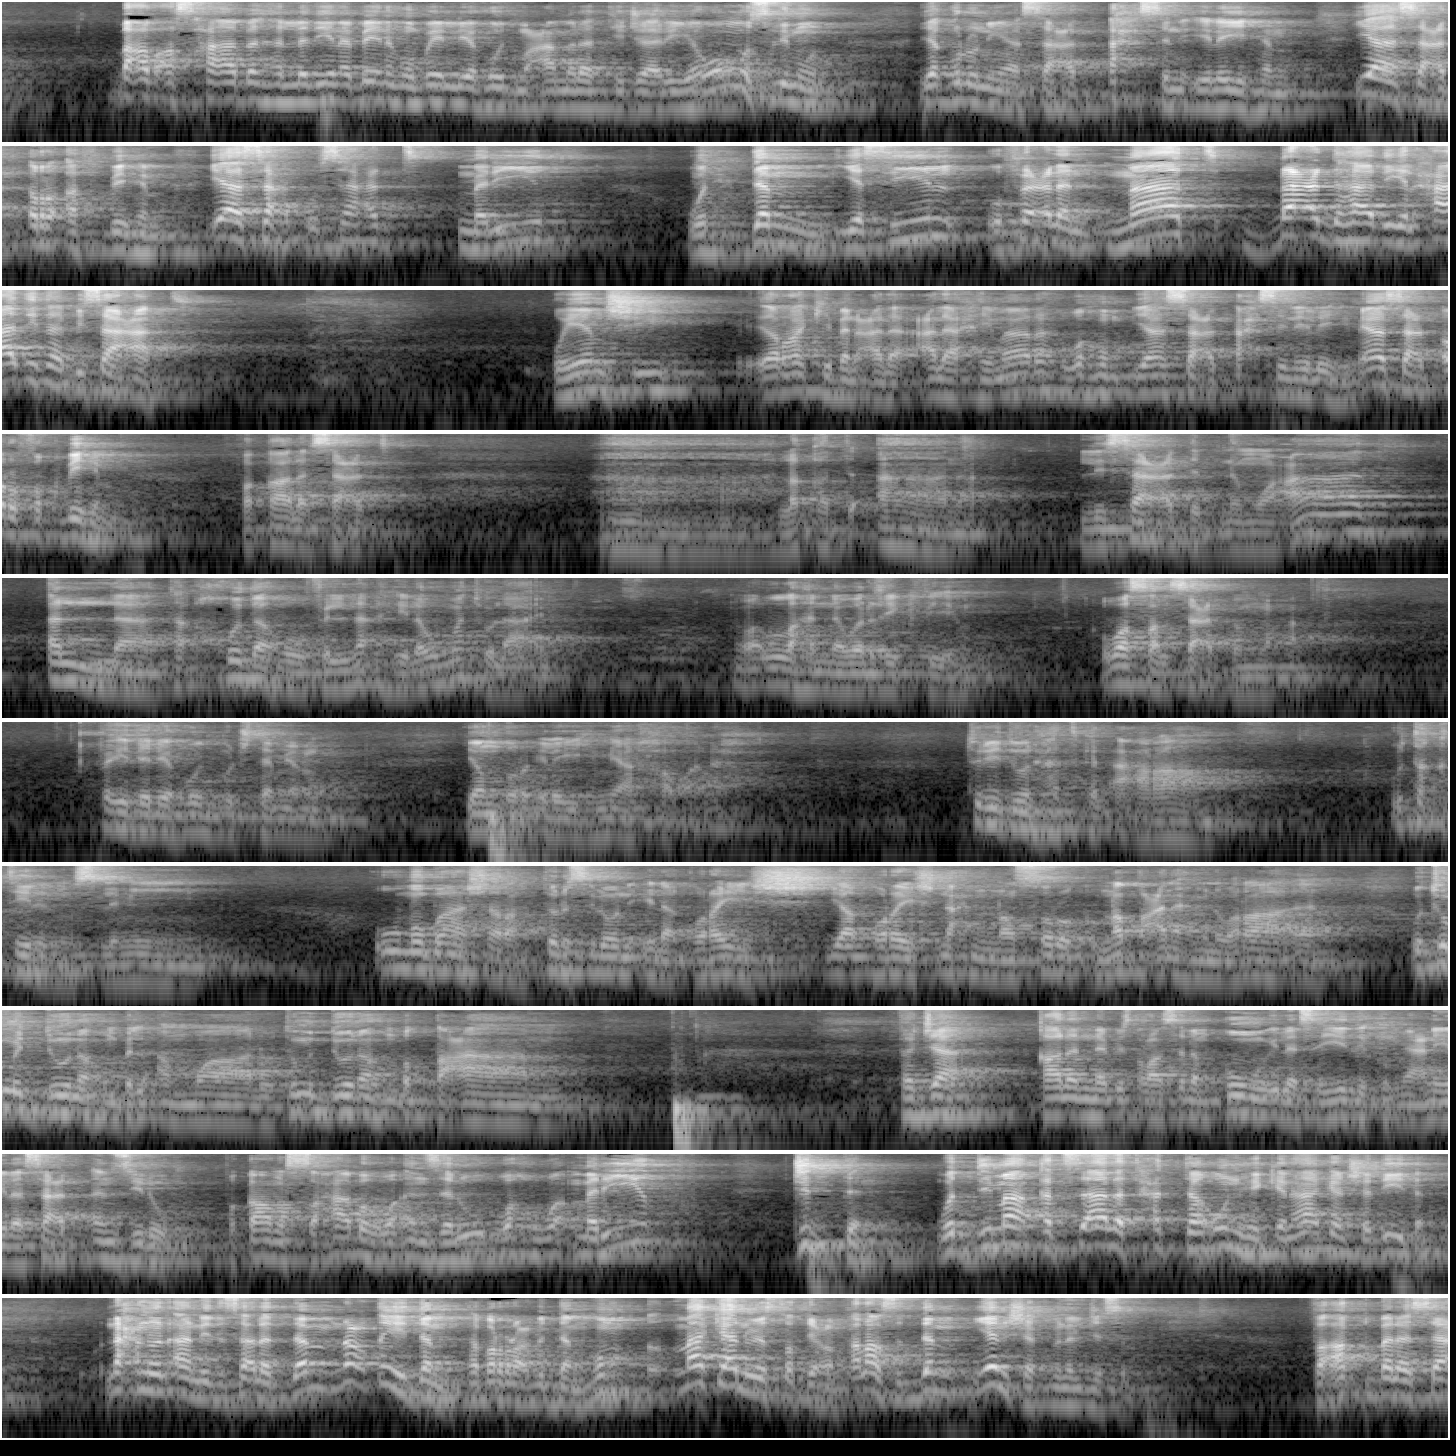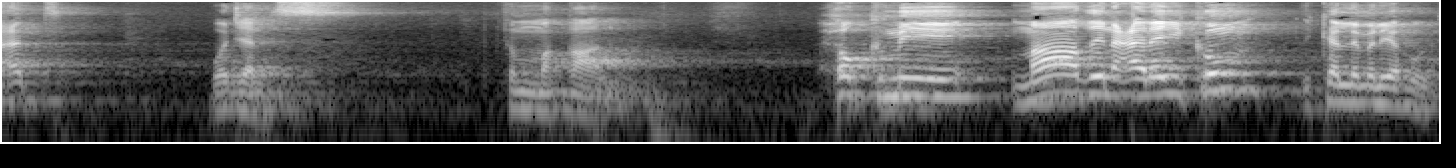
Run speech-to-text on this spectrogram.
بعض أصحابه الذين بينه وبين اليهود معاملات تجارية ومسلمون يقولون يا سعد أحسن إليهم يا سعد أرأف بهم يا سعد وسعد مريض والدم يسيل وفعلا مات بعد هذه الحادثة بساعات. ويمشي راكبا على على حماره وهم يا سعد أحسن إليهم يا سعد أرفق بهم. فقال سعد آه لقد آن لسعد بن معاذ ألا تأخذه في الله لومة لائم. والله أن نوريك فيهم. وصل سعد بن معاذ. فإذا اليهود مجتمعون ينظر إليهم يا خونة تريدون هتك الأعراض وتقتيل المسلمين. ومباشرة ترسلون إلى قريش. يا قريش نحن ننصركم نطعنه من ورائه. وتمدونهم بالأموال وتمدونهم بالطعام. فجاء قال النبي صلى الله عليه وسلم قوموا إلى سيدكم يعني إلى سعد أنزلوه. فقام الصحابة وأنزلوه وهو مريض جدا والدماء قد سالت حتى أنهك انهاكا شديدا. نحن الآن إذا سال الدم نعطيه دم تبرع بالدم. هم ما كانوا يستطيعون خلاص الدم ينشف من الجسم. فأقبل سعد وجلس ثم قال حكمي ماض عليكم. يكلم اليهود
